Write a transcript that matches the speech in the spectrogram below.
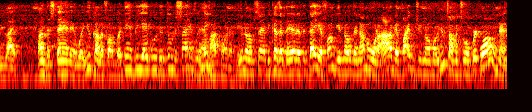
be like understanding where you coming from, but then be able to do the same with me. my point of view. You know what I'm saying? Because at the end of the day, if I'm getting older, then I'm gonna want to argue and fight with you no more. You talking to a brick wall now.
